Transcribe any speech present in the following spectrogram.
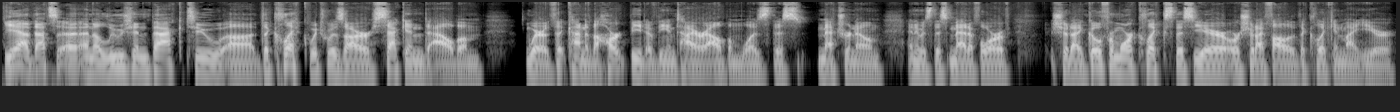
Yeah, that's a, an allusion back to uh, the Click, which was our second album, where the kind of the heartbeat of the entire album was this metronome, and it was this metaphor of should I go for more clicks this year or should I follow the click in my ear,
